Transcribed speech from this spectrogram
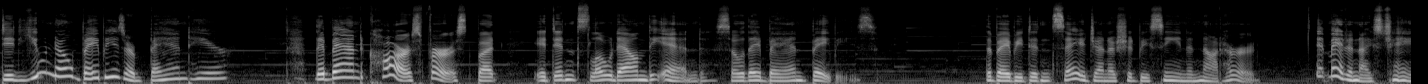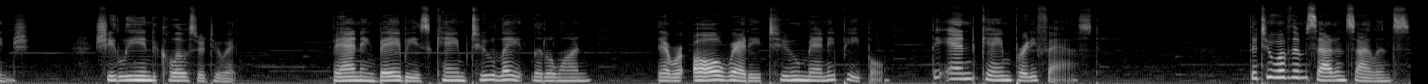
Did you know babies are banned here? They banned cars first, but it didn't slow down the end, so they banned babies. The baby didn't say Jenna should be seen and not heard. It made a nice change. She leaned closer to it. Banning babies came too late, little one. There were already too many people. The end came pretty fast. The two of them sat in silence,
